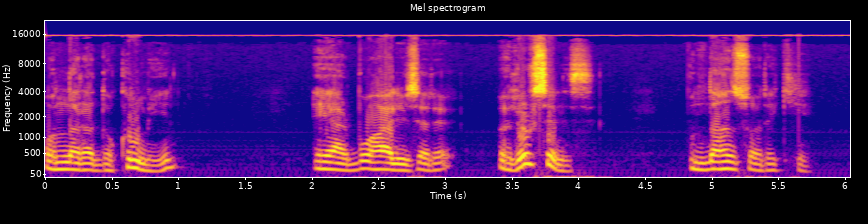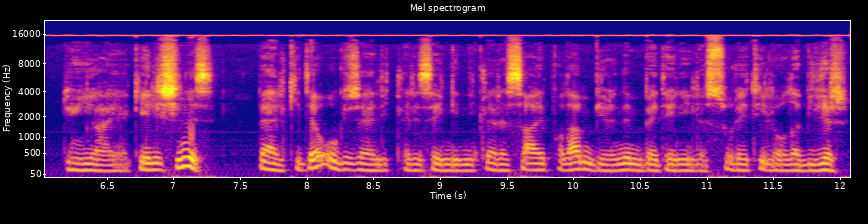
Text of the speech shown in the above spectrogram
Onlara dokunmayın. Eğer bu hal üzere ölürseniz bundan sonraki dünyaya gelişiniz belki de o güzelliklere, zenginliklere sahip olan birinin bedeniyle, suretiyle olabilir.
